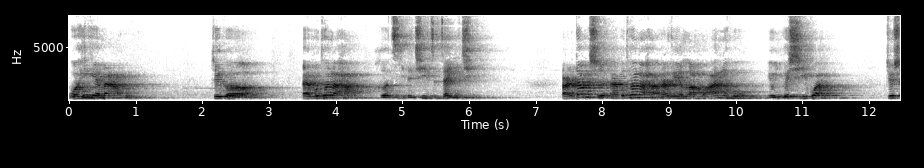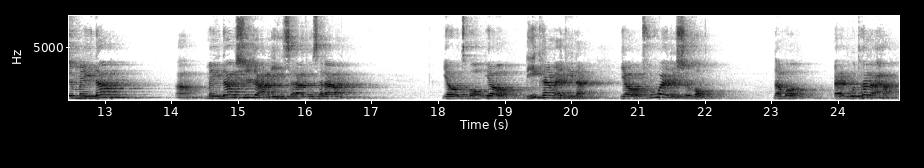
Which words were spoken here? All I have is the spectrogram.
我黑夜曼虎，这个艾布特拉哈和自己的妻子在一起，而当时艾布特拉哈他对拉法安呼有一个习惯，就是每当啊，每当使者阿里·斯拉图·萨拉姆。要从要离开麦地呢，要出外的时候，那么艾布特拉哈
